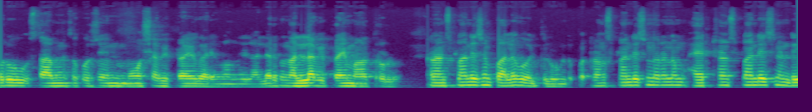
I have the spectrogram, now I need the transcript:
ഒരു സ്ഥാപനത്തെക്കുറിച്ച് മോശം അഭിപ്രായമോ കാര്യങ്ങളൊന്നും ഇല്ല എല്ലാവർക്കും നല്ല അഭിപ്രായം മാത്രമേ ഉള്ളൂ. ട്രാൻസ്പ്ലാന്റേഷൻ പല കോലത്തിലും ഉണ്ട്. ഇപ്പോൾ ട്രാൻസ്പ്ലാന്റേഷൻ എന്ന് പറയുന്നത് ഹെയർ ട്രാൻസ്പ്ലാന്റേഷൻ ഉണ്ട്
